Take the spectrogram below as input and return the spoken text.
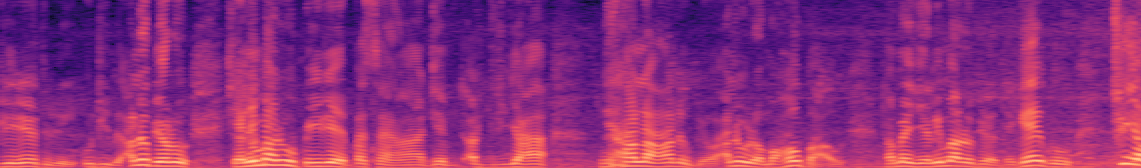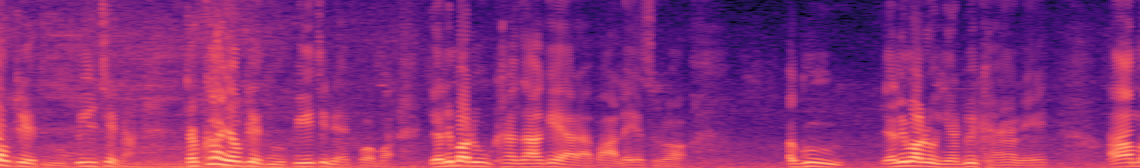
ပြေတဲ့သူတွေဥတီပဲအဲ့လိုပြောလို့ရလင်းမတို့ပေးတဲ့ပတ်စံကဒီဒီကညာလားလို့ပြောအဲ့လိုတော့မဟုတ်ပါဘူးဒါပေမဲ့ရလင်းမတို့ပြောတကယ်ကိုထိရောက်တဲ့သူကိုပေးချင်တာဒုက္ခရောက်တဲ့သူကိုပေးချင်တဲ့အပေါ်မှာရလင်းမတို့ခံစားခဲ့ရတာဗာလဲဆိုတော့အခုရလင်းမတို့ရန်တွေ့ခံရတယ်အာမ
